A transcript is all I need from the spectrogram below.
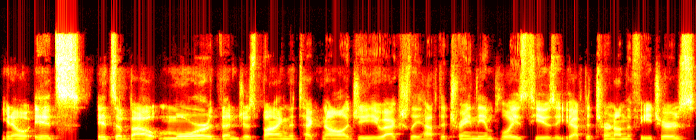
you know, it's it's about more than just buying the technology. You actually have to train the employees to use it. You have to turn on the features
